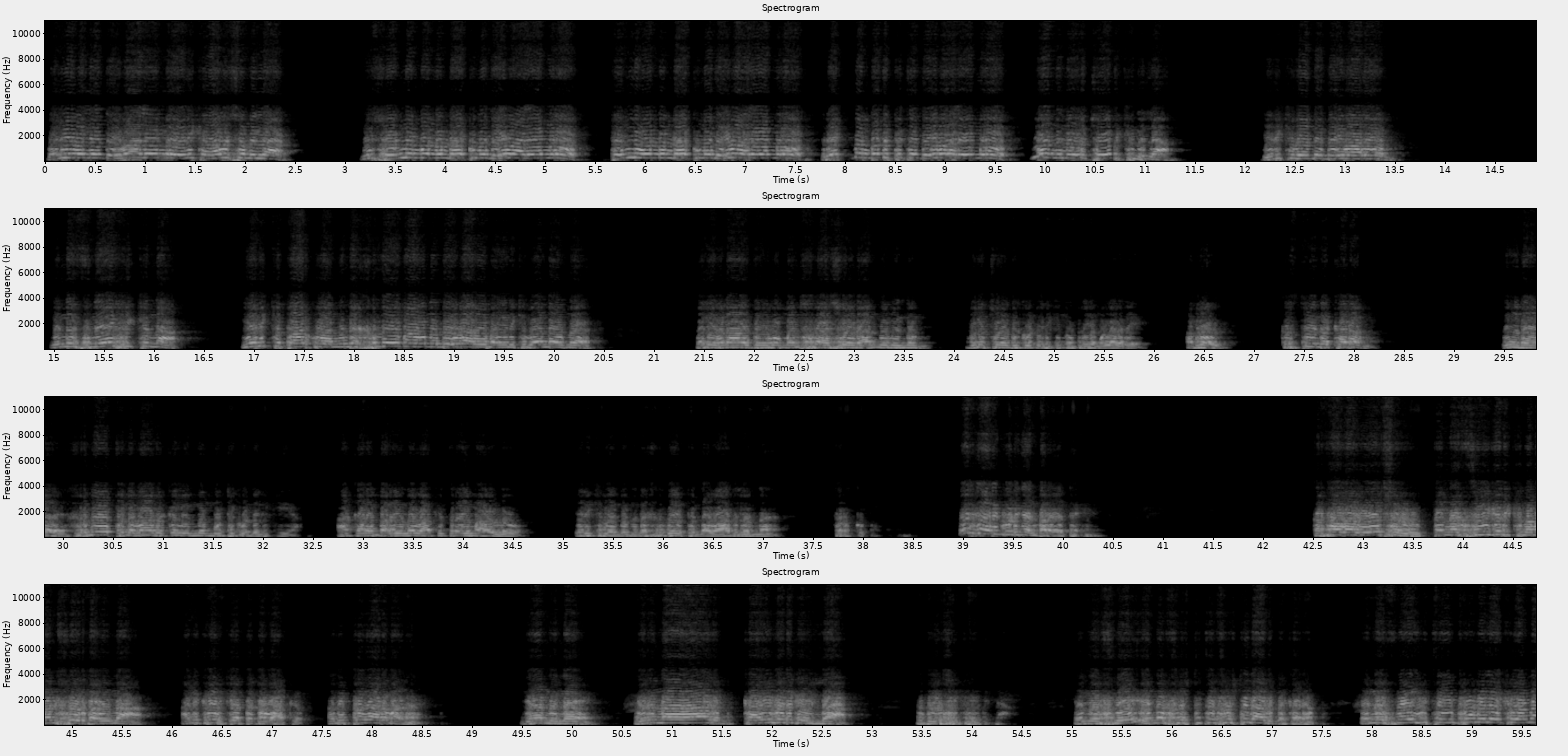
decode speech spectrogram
വലിയ വലിയ ദൈവാലയങ്ങൾ എനിക്ക് ആവശ്യമില്ല. നീ സ്വർണം കൊണ്ടുണ്ടാക്കുന്ന ദൈവാലയങ്ങളോ പൊന്നു കൊണ്ടുണ്ടാക്കുന്ന ദൈവാലയങ്ങളോ രക്തം പതിപ്പിച്ച ദൈവാലയങ്ങളോ ഞാൻ നിന്നോട് ചോദിക്കുന്നില്ല. എനിക്ക് വേണ്ട ദൈവാലയം നിന്നെ സ്നേഹിക്കുന്ന എനിക്ക് പാർക്കുവാൻ നിന്റെ ഹൃദയമാവുന്ന ദൈവാലയമായി എനിക്ക് വേണ്ടതെന്ന് വലിയവനായ ദൈവം മനുഷ്യരാശിയോട് അന്നും ഇന്നും വിളിച്ചോതിക്കൊണ്ടിരിക്കുന്നു പ്രിയമുള്ളവരെ. അപ്പോൾ ക്രിസ്തുവിന്റെ കരം നിങ്ങളുടെ ഹൃദയത്തിന്റെ വാതുക്കൽ ഇന്നും മുട്ടിക്കൊണ്ടിരിക്കുക ആ കരം പറയുന്ന വാക്ക് ഇത്രയും ആവുള്ളൂ. എനിക്ക് വേണ്ടി നിന്റെ ഹൃദയത്തിന്റെ വാതിലൊന്ന് തുറക്കുന്നു. ഒരു കാര്യം കൂടി ഞാൻ പറയട്ടെ. യേശു തന്നെ സ്വീകരിക്കുന്ന മനുഷ്യരോട് പറയുന്ന അനുഗ്രഹിക്കപ്പെട്ട വാക്ക്. അത് ഇപ്രകാരമാണ്. ഞാൻ നിന്നെ ഒരു നാളും കൈവിടുകയില്ല. ഉപേക്ഷിക്കുകയുമില്ല. എന്നെ സ്നേ എന്നെ സൃഷ്ടിച്ച സൃഷ്ടിതാവിന്റെ കരം. എന്നെ സ്നേഹിച്ച ഈ ഭൂമിയിലേക്ക് വന്ന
